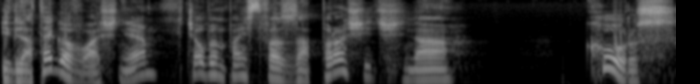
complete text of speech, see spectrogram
I dlatego właśnie chciałbym Państwa zaprosić na kurs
